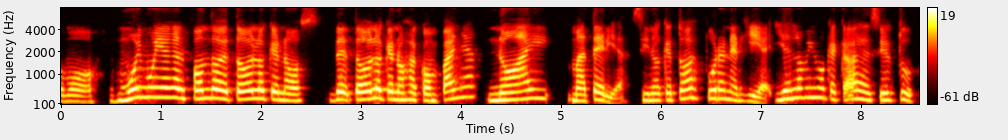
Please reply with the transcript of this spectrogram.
como muy, muy en el fondo de todo lo que nos, de todo lo que nos acompaña, no hay materia, sino que todo es pura energía. Y es lo mismo que acabas de decir tú.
